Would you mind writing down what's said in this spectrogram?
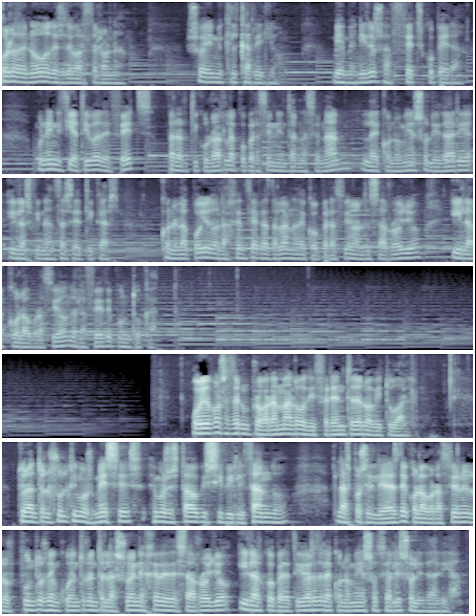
Hola de nuevo desde Barcelona. Soy Miquel Carrillo. Bienvenidos a FEDS Coopera, una iniciativa de FEDS para articular la cooperación internacional, la economía solidaria y las finanzas éticas, con el apoyo de la Agencia Catalana de Cooperación al Desarrollo y la colaboración de la FEDE.cat. Hoy vamos a hacer un programa algo diferente de lo habitual. Durante los últimos meses hemos estado visibilizando las posibilidades de colaboración y los puntos de encuentro entre las ONG de desarrollo y las cooperativas de la economía social y solidaria.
